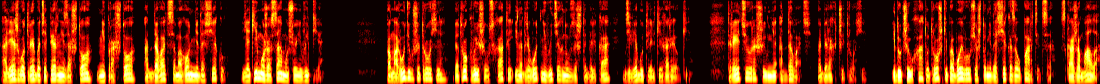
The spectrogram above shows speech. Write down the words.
Але ж во трэба цяпер ні за што, ні пра што аддаваць самагон недасеку, які можа сам усё і вып'е. Памарудзіўшы трохі, Пятрок выйшаў з хаты і на дрывотні выцягнуў за штабелька дзве бутэлькі гарэлкі. Трэцюю рашыў не аддаваць, паберагчы трохі. Ідучы ў хату трошкі пабойваўся, што недасека заўпарціцца, скажа мала.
